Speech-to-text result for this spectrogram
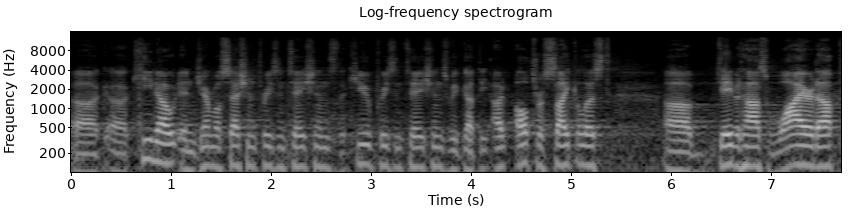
uh, uh, keynote and general session presentations, the CUBE presentations. We've got the Ultra Cyclist, uh, David Haas wired up,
